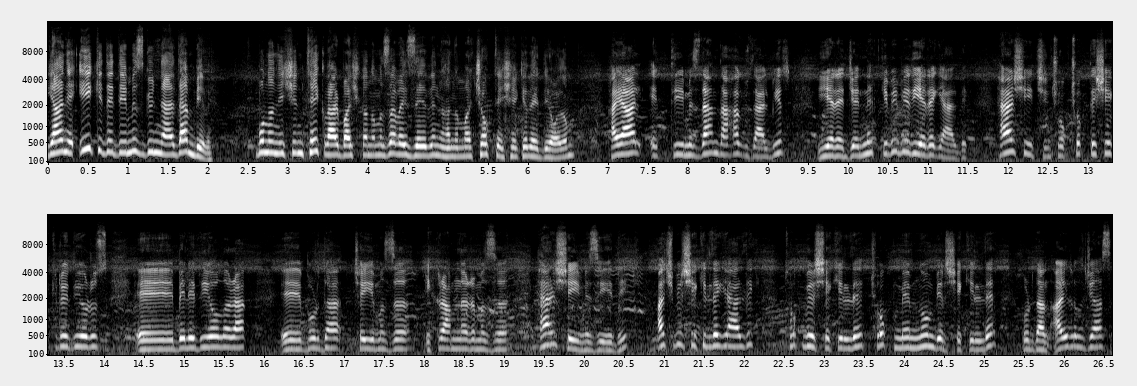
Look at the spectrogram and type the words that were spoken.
yani iyi ki dediğimiz günlerden biri. Bunun için tekrar başkanımıza ve Zerrin Hanım'a çok teşekkür ediyorum. hayal ettiğimizden daha güzel bir yere, cennet gibi bir yere geldik. Her şey için çok çok teşekkür ediyoruz. Ee, belediye olarak e, burada çayımızı, ikramlarımızı, her şeyimizi yedik. Aç bir şekilde geldik. Tok bir şekilde, çok memnun bir şekilde buradan ayrılacağız.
